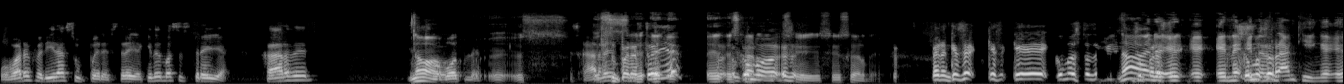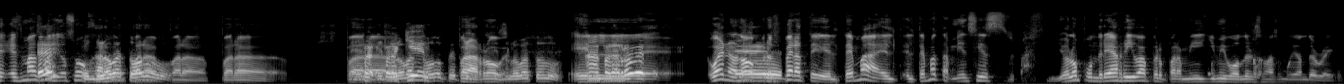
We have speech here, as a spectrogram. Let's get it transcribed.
Me voy a referir a superestrella. ¿Quién es más estrella? ¿Harden? No, o Butler? Es, ¿Es Harden? ¿Superestrella? Es, es, es Harden, sí, sí, es Harden. ¿Pero en qué, se, qué, qué cómo estás definiendo? No, en, en, en, en el ranking es más ¿Eh? valioso Harden todo. para, para, para, para, para quién? Todo, para Robert. Todo. El, ah, para Robert. Bueno, no, eh, pero espérate, el tema, el, el, tema también sí es, yo lo pondría arriba, pero para mí Jimmy Butler es más muy underrated.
